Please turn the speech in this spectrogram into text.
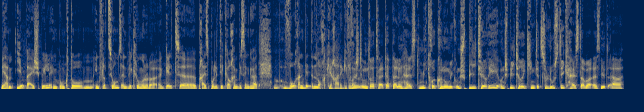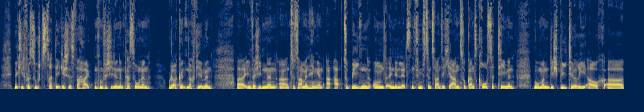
wir haben Ihr Beispiel im Punkto ähm, Inflationsentwicklungen oder Geldpreispolitik auch ein bisschen gehört. Woran wird denn noch gerade geforscht? Also unsere zweite Abteilung heißt Mikroökonomik und Spieltheorie und Spieltheorie klingt jetzt so lustig, heißt aber, es wird äh, wirklich versucht, strategisches Verhalten von verschiedenen Personen oder könnten auch Firmen äh, in verschiedenen äh, Zusammenhängen äh, abzubilden und in den letzten 15, 20 Jahren so ganz große Themen, wo man die Spieltheorie auch äh,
